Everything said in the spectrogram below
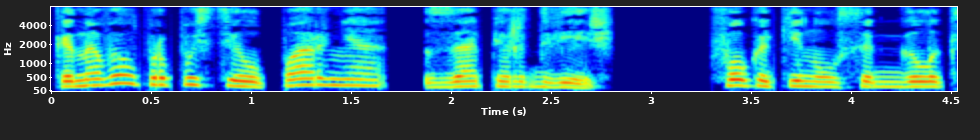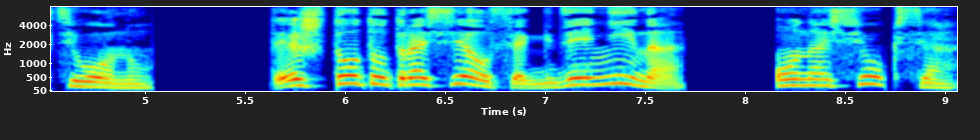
Коновал пропустил парня, запер дверь. Фока кинулся к Галактиону. «Ты что тут расселся? Где Нина?» Он осекся,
